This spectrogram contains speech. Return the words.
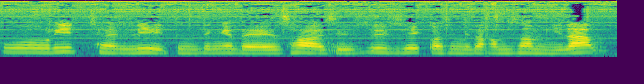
토리첼리 등등에 대해서 아실 수 있을 것입니다. 감사합니다.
